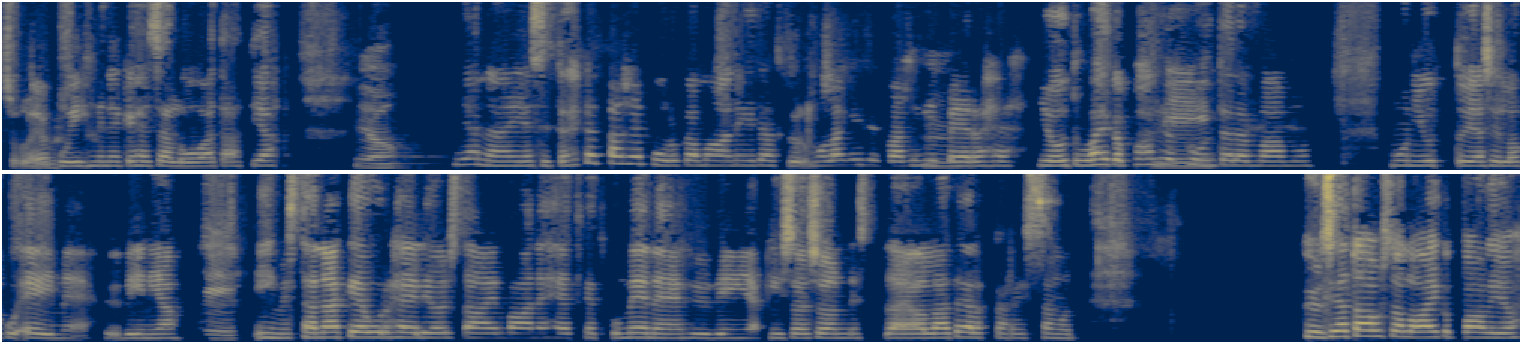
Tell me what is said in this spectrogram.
sulla on Just. joku ihminen, kehen sä luotat ja, Joo. Ja näin. Ja sitten ehkä pääsee purkamaan niitä, että kyllä mullakin sit varsinkin mm. perhe joutuu aika paljon niin. kuuntelemaan mun, mun juttuja silloin, kun ei mene hyvin. Ja niin. ihmistähän näkee urheilijoista aina vaan ne hetket, kun menee hyvin ja kisoissa onnistutaan ja ollaan telkkarissa, mutta kyllä siellä taustalla on aika paljon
